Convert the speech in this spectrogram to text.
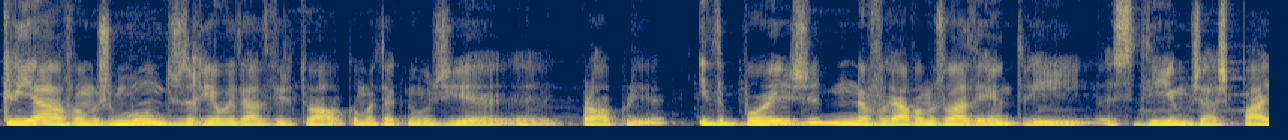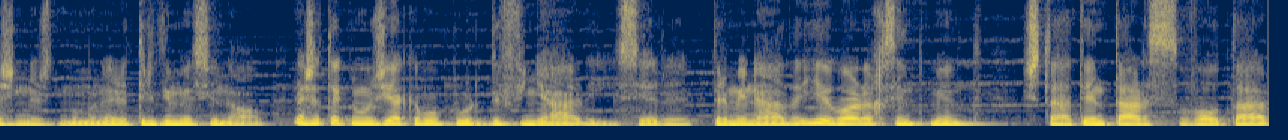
criávamos mundos de realidade virtual com uma tecnologia eh, própria e depois navegávamos lá dentro e acedíamos às páginas de uma maneira tridimensional. Esta tecnologia acabou por definhar e ser terminada e agora recentemente está a tentar-se voltar,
